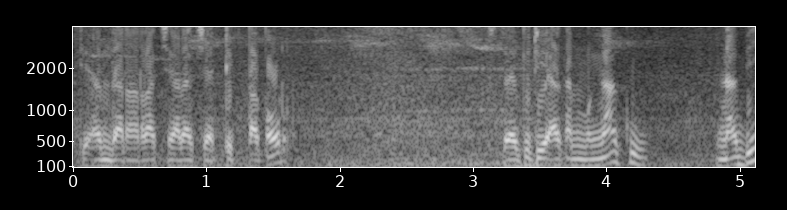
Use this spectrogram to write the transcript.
di antara raja-raja diktator. Setelah itu dia akan mengaku nabi,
